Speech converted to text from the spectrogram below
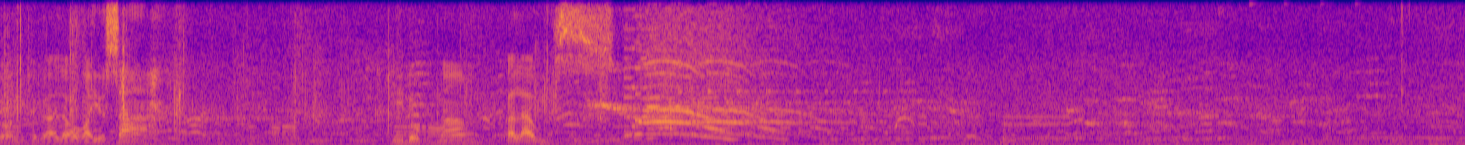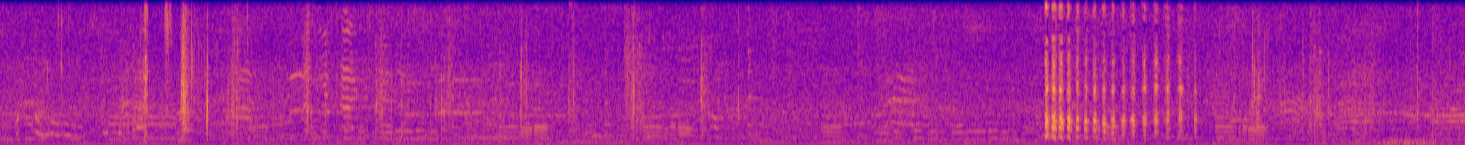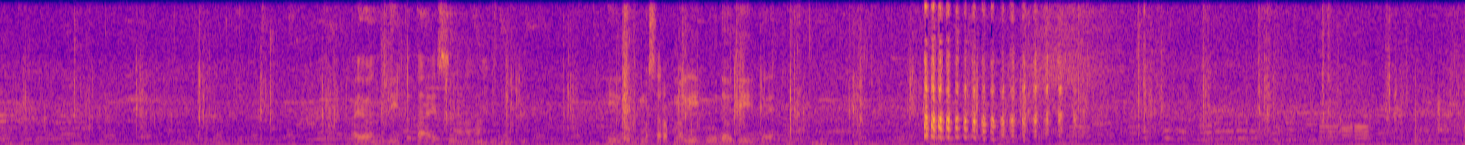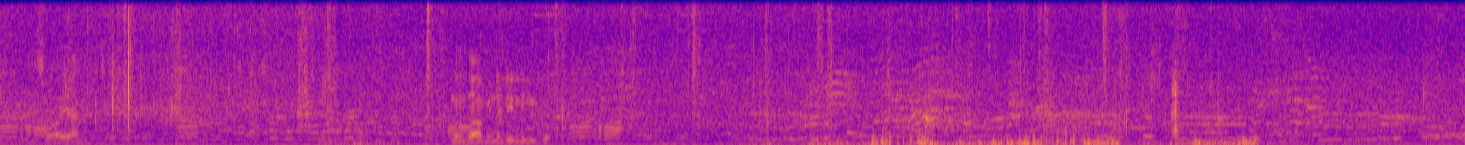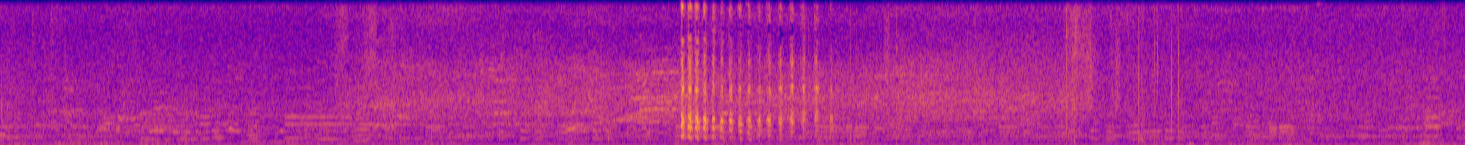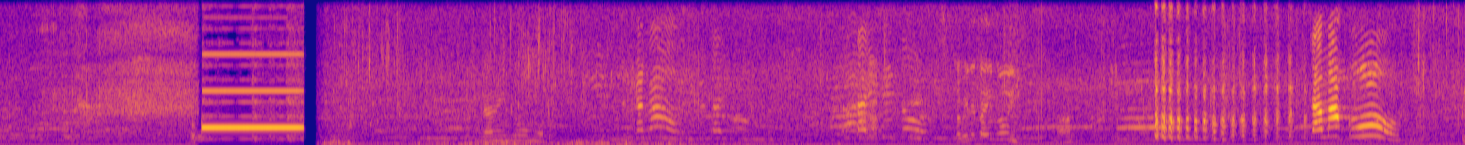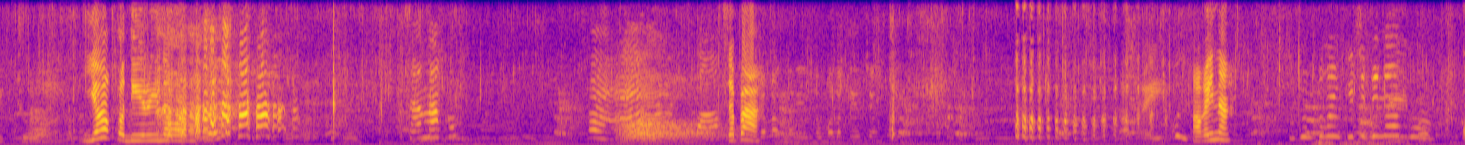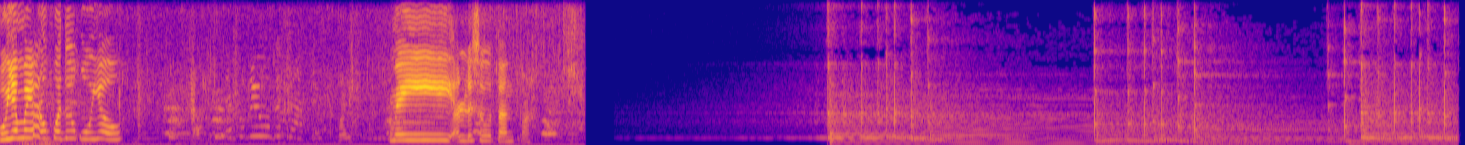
Yun, ikagala ko kayo sa ilog ng Kalawis. Sa ilog. Masarap maligo daw dito eh. So ayan. Ang dami naliligo. Yak, kadiri na ako. Sama ko. Isa pa. Okay. Okay na. Kuya, may ano pa doon, kuya, oh. May alusutan pa.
